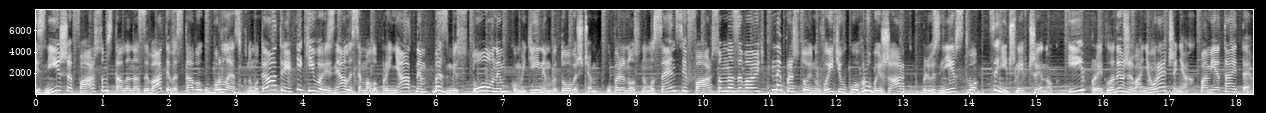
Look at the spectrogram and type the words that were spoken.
Пізніше фарсом стали називати вистави у бурлескному театрі, які вирізнялися малоприйнятним, безмістовним комедійним видовищем. У переносному сенсі фарсом називають непристойну витівку, грубий жарт, блюзнірство, цинічний вчинок і приклади вживання у реченнях. Пам'ятайте,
